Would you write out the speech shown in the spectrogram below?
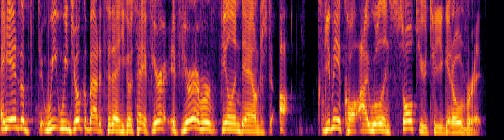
he ends up we we joke about it today. He goes, Hey, if you're if you're ever feeling down, just uh, give me a call. I will insult you till you get over it.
